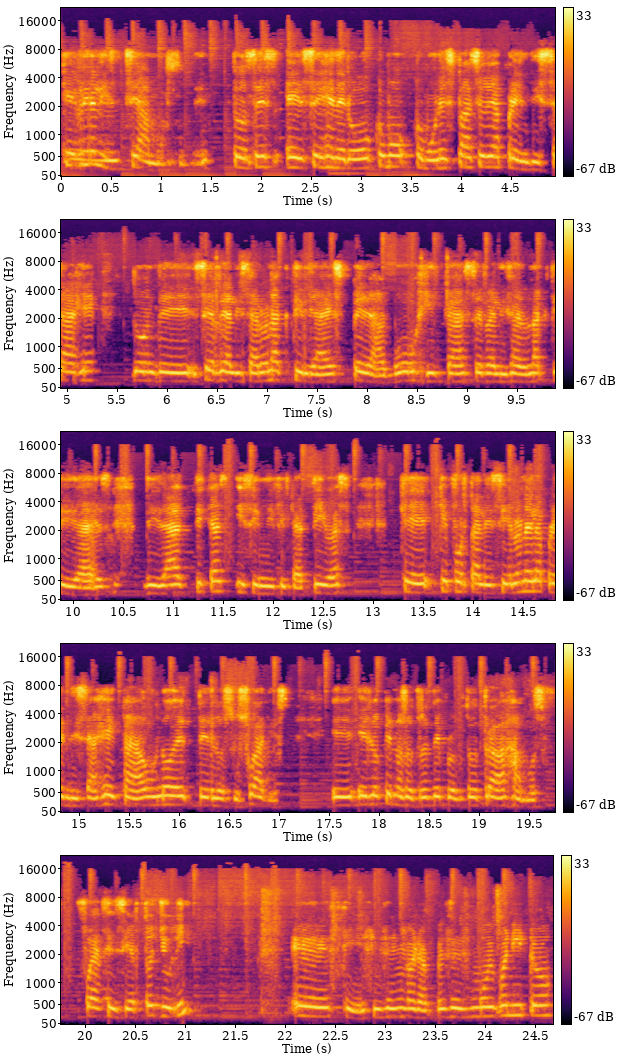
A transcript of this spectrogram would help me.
¿Qué realizamos? Entonces eh, se generó como, como un espacio de aprendizaje donde se realizaron actividades pedagógicas, se realizaron actividades didácticas y significativas que, fortalecieron el aprendizaje de cada uno de, los usuarios. Eh, es lo que nosotros de pronto trabajamos. ¿Fue así, cierto, Julie? Eh, sí, sí señora, pues es muy bonito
